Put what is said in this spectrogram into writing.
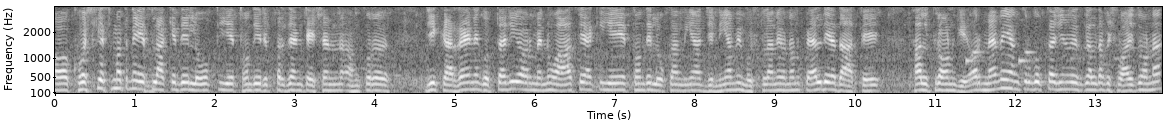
ਔਰ ਖੁਸ਼ਕਿਸਮਤ ਨੇ ਇਸ ਇਲਾਕੇ ਦੇ ਲੋਕ ਕਿ ਇੱਥੋਂ ਦੀ ਰਿਪਰੈਜ਼ੈਂਟੇਸ਼ਨ ਅੰਕੁਰ ਜੀ ਕਰ ਰਹੇ ਨੇ, ਗੁਪਤਾ ਜੀ। ਔਰ ਮੈਨੂੰ ਆਸ ਹੈ ਕਿ ਇਹ ਇੱਥੋਂ ਦੇ ਲੋਕਾਂ ਦੀਆਂ ਜਿੰਨੀਆਂ ਵੀ ਮੁਸ਼ਕਲਾਂ ਨੇ, ਉਹਨਾਂ ਨੂੰ ਪਹਿਲ ਦੇ ਆਧਾਰ ਤੇ ਹੱਲ ਕਰਾਉਣਗੇ। ਔਰ ਮੈਂ ਵੀ ਅੰਕੁਰ ਗੁਪਤਾ ਜੀ ਨੂੰ ਇਸ ਗੱਲ ਦਾ ਵਿਸ਼ਵਾਸ ਦਿਵਾਉਣਾ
